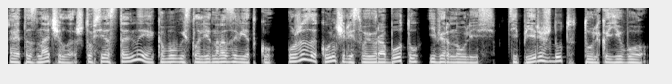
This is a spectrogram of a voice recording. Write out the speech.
а это значило, что все остальные, кого выслали на разведку, уже закончили свою работу и вернулись. Теперь ждут только его.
